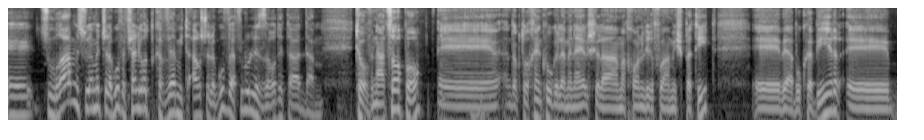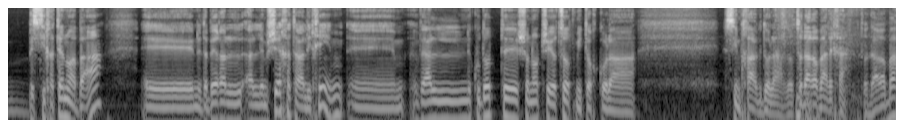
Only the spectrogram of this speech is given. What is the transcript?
אה, צורה מסוימת של הגוף, אפשר לראות קווי המתאר של הגוף ואפילו לזהות את האדם. טוב, נעצור פה. אה, דוקטור חן קוגל, המנהל של המכון לרפואה משפטית אה, באבו כביר. בשיחתנו הבאה נדבר על, על המשך התהליכים ועל נקודות שונות שיוצאות מתוך כל. השמחה הגדולה הזאת. תודה רבה לך. תודה רבה.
